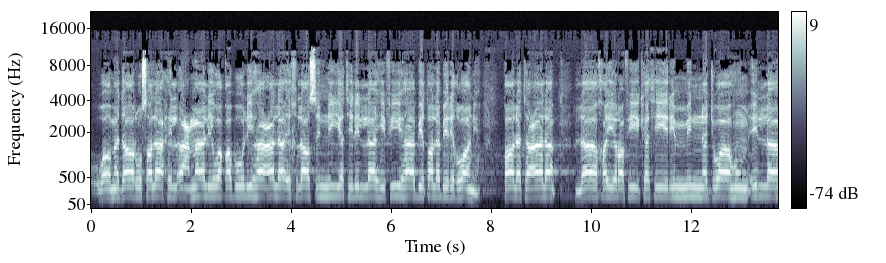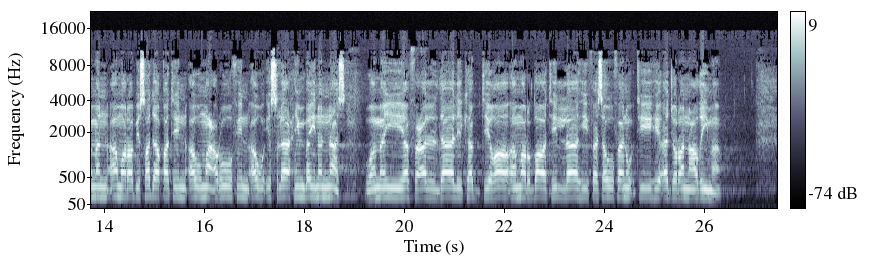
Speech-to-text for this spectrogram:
ومدار صلاح الأعمال وقبولها على إخلاص النية لله فيها بطلب رضوانه. قال تعالى لا خير في كثير من نجواهم إلا من أمر بصدقة أو معروف أو إصلاح بين الناس ومن يفعل ذلك ابتغاء مرضات الله فسوف نؤتيه أجرا عظيما.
